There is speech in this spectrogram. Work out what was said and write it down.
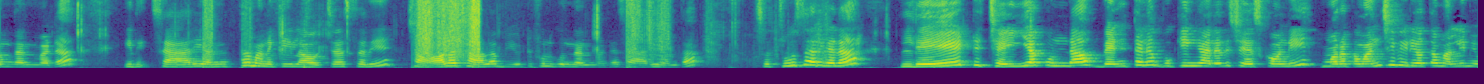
ఉందన్నమాట. ఇది శారీ అంతా మనకి ఇలా వచ్చేస్తుంది. చాలా చాలా బ్యూటిఫుల్గా ఉందన్నమాట శారీ అంతా. సో చూసారు కదా లేట్ చెయ్యకుండా వెంటనే బుకింగ్ అనేది చేసుకోండి. మరొక మంచి వీడియోతో మళ్ళీ మీ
